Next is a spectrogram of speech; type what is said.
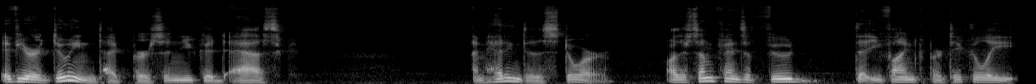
If you're a doing type person, you could ask, I'm heading to the store. Are there some kinds of food that you find particularly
